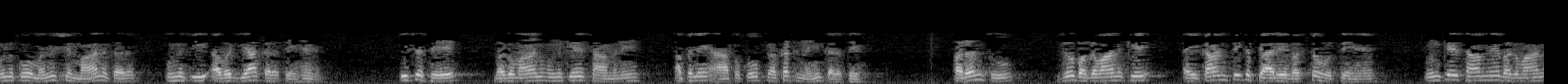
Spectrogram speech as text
उनको मनुष्य मानकर उनकी अवज्ञा करते हैं। इससे भगवान उनके सामने अपने आप को प्रकट नहीं करते। परंतु जो भगवान के एकांतिक प्यारे भक्त होते हैं उनके सामने भगवान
